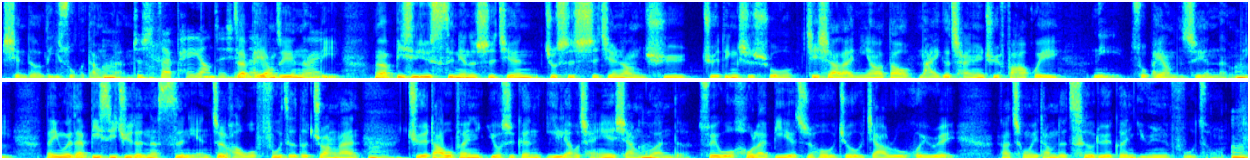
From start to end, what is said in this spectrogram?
显得理所当然。就是在培养这些，在培养这些能力。那 BCG 四年的时间，就是时间让你去决定，是说接下来你要到哪一个产业去发挥你所培养的这些能力。那因为在 BCG 的那四年，正好我负责的专案，嗯，绝大部分又是跟医疗产业相关的，所以我后来毕业之后就加入辉瑞，那成为他们的策略跟营运副总，嗯，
